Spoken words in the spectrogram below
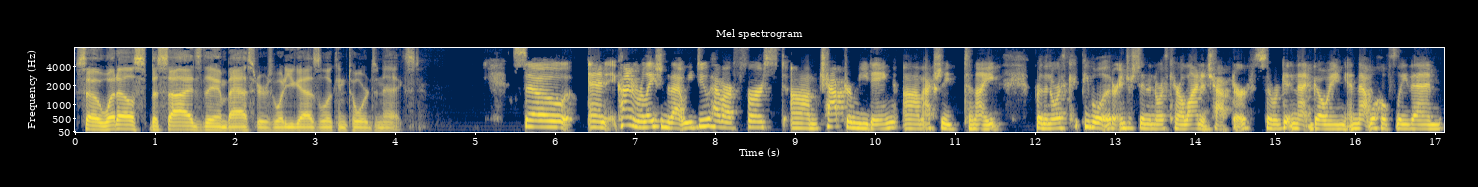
So, what else besides the ambassadors? What are you guys looking towards next? So, and kind of in relation to that, we do have our first um, chapter meeting um, actually tonight for the North people that are interested in the North Carolina chapter. So we're getting that going, and that will hopefully then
